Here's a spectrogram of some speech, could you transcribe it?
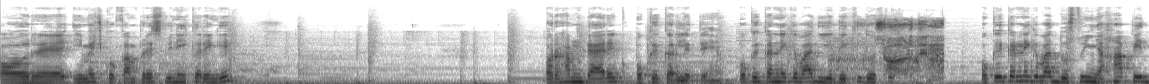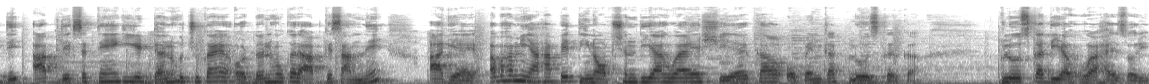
और इमेज को कंप्रेस भी नहीं करेंगे। और हम डायरेक्ट ओके कर लेते हैं। ओके करने के बाद ये देखिए दोस्तों। ओके करने के बाद दोस्तों यहाँ पे आप देख सकते हैं कि ये डन हो चुका है और डन होकर आपके सामने आ गया है अब हम यहाँ पे तीन ऑप्शन दिया हुआ है शेयर का ओपन का क्लोज कर का। क्लोज का दिया हुआ है सॉरी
